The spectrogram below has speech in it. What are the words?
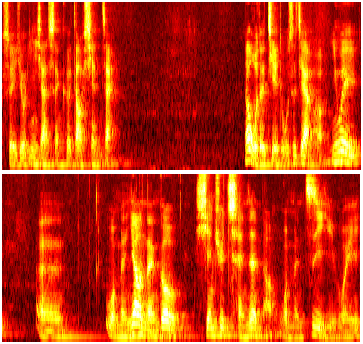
所以就印象深刻到现在。那我的解读是这样啊，因为呃，我们要能够先去承认啊，我们自以为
